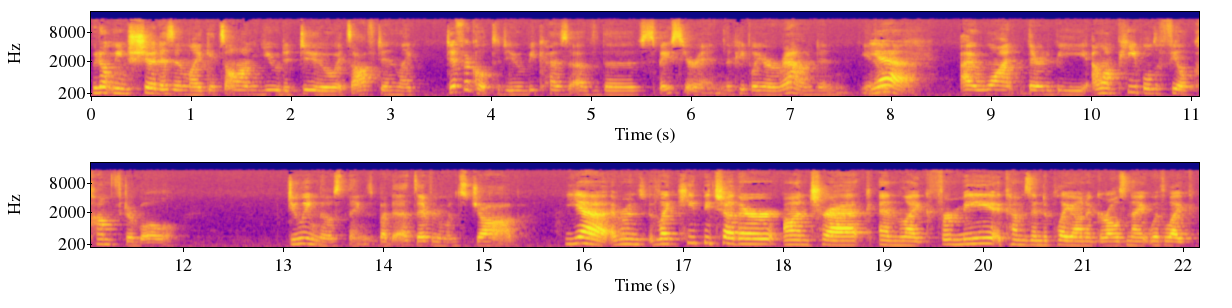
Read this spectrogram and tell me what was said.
we don't mean should as in like it's on you to do. It's often like difficult to do because of the space you're in, the people you're around, and you know. Yeah. I want there to be. I want people to feel comfortable doing those things, but that's everyone's job. Yeah, everyone's like keep each other on track and like for me it comes into play on a girls night with like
